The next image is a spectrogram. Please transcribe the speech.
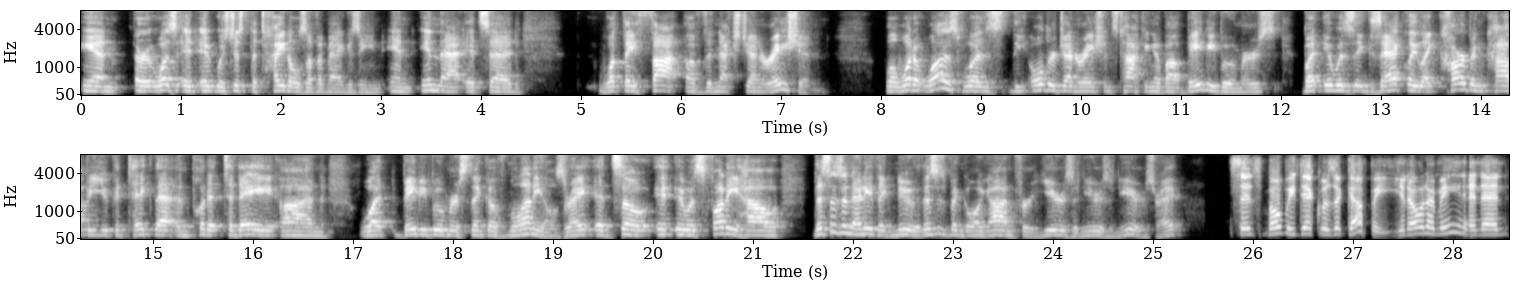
And, or it was, it, it was just the titles of a magazine. And in that, it said what they thought of the next generation well, what it was was the older generations talking about baby boomers, but it was exactly like carbon copy. You could take that and put it today on what baby boomers think of millennials, right? And so it, it was funny how this isn't anything new. This has been going on for years and years and years, right? Since Moby Dick was a guppy, you know what I mean? And then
